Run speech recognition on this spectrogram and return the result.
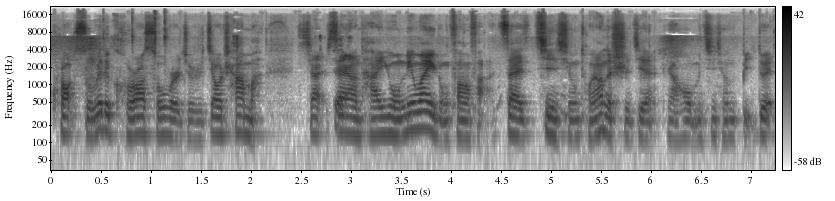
cross 所谓的 crossover 就是交叉嘛，再再让它用另外一种方法再进行同样的时间，然后我们进行比对。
